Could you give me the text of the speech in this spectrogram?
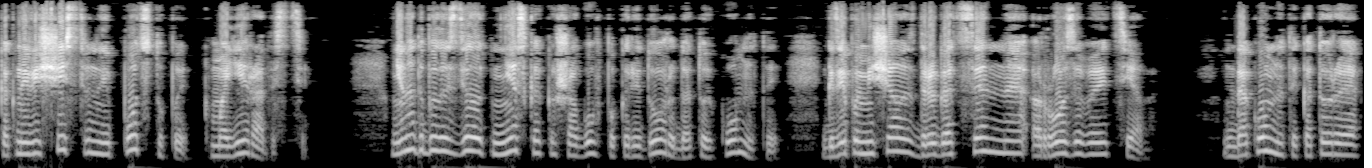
как на вещественные подступы к моей радости. Мне надо было сделать несколько шагов по коридору до той комнаты, где помещалось драгоценное розовое тело. До комнаты, которая,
